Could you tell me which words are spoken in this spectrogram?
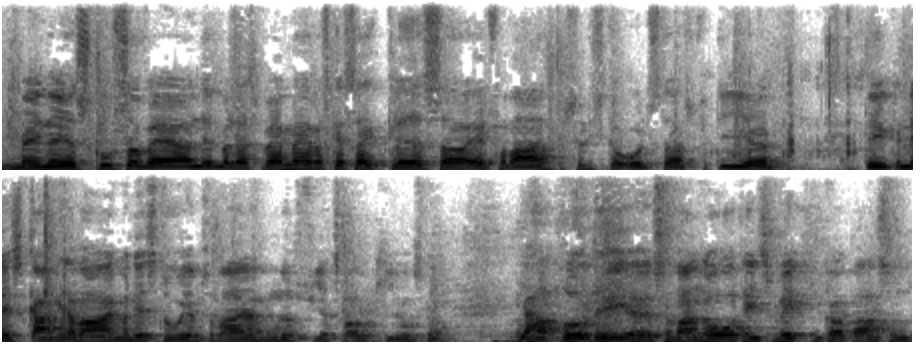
Men øh, jeg skulle så være lidt, men lad os være med, man skal så ikke glæde sig alt for meget, så lige skal onsdag også, fordi øh, det næste gang jeg vejer mig næste uge, jamen, så vejer jeg 134 kilo. Sådan noget. Jeg har prøvet det øh, så mange år, dels vægten går bare sådan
